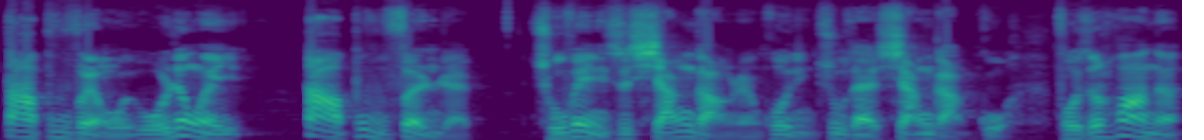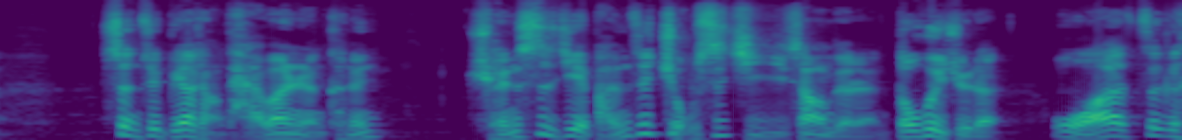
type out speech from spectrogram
大部分我我认为大部分人。除非你是香港人，或者你住在香港过，否则的话呢，甚至不要讲台湾人，可能全世界百分之九十几以上的人都会觉得，哇，这个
